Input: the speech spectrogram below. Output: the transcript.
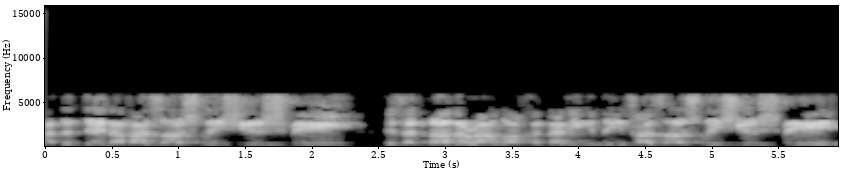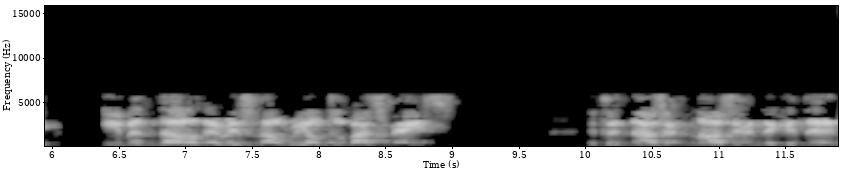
And the din of Hazar Shlishi Shvi is another halacha that he needs Hazar Shlishi Shvi even though there is no real Tuba space. It's a Nazir, Nazir Nikadin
